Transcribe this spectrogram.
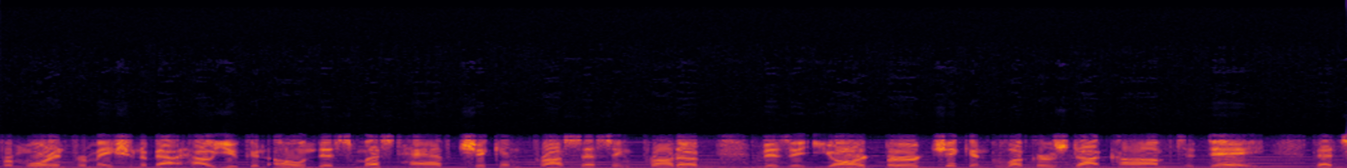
For more information about how you can own this must have chicken processing product, visit yardbirdchickenpluckers.com today. That's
